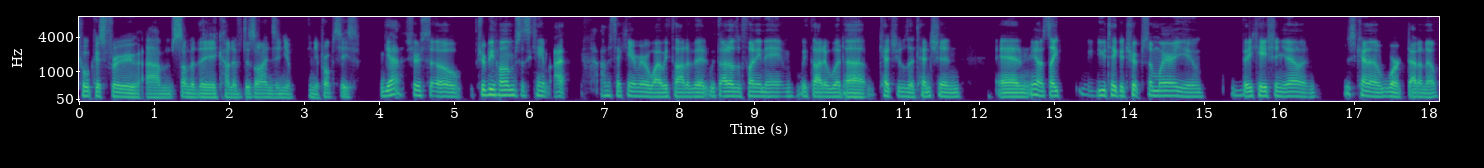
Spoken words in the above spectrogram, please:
Talk us through um, some of the kind of designs in your in your properties. Yeah, sure. So Trippy Homes just came. I honestly I can't remember why we thought of it. We thought it was a funny name. We thought it would uh, catch people's attention, and you know, it's like you take a trip somewhere, you vacation, you know, and just kind of worked. I don't know.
